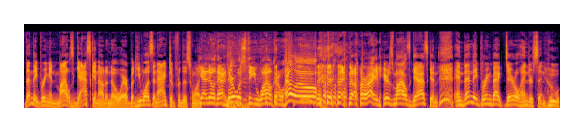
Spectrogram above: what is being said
then they bring in Myles Gaskin out of nowhere, but he wasn't active for this one. Yeah, no, there, there was the wild card. Hello. All right, here's Myles Gaskin, and then they bring back Darrell Henderson, who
